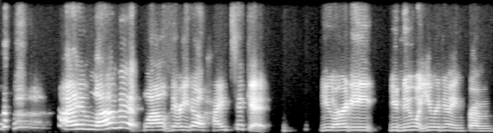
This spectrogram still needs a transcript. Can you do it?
I love it. Well, there you go. High ticket. You already you knew what you were doing from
